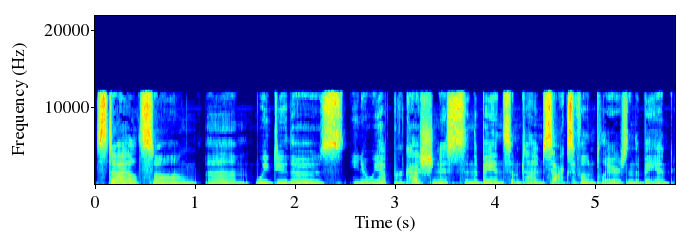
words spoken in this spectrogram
styled song, um, we do those. You know, we have percussionists in the band sometimes, saxophone players in the band.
